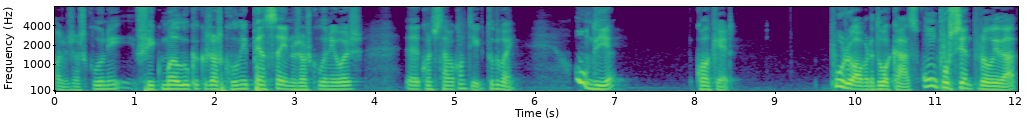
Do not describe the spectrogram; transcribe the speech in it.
olha, o Jorge Clooney, fico maluca com o Jorge Clooney, pensei no Jorge Clooney hoje, eh, quando estava contigo. Tudo bem. Um dia, qualquer, por obra do acaso, 1% de probabilidade,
